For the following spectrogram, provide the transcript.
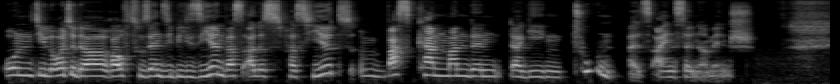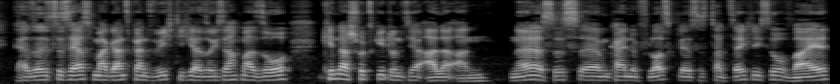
und die Leute darauf zu sensibilisieren, was alles passiert. Was kann man denn dagegen tun als einzelner Mensch? Ja, also es ist erstmal ganz, ganz wichtig. Also ich sag mal so, Kinderschutz geht uns ja alle an. Ne, es ist ähm, keine Floskel, es ist tatsächlich so, weil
